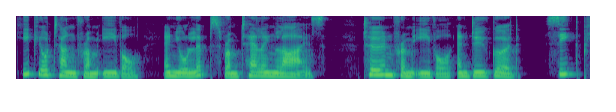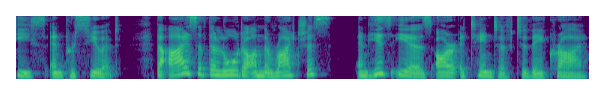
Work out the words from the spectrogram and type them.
keep your tongue from evil and your lips from telling lies. Turn from evil and do good. Seek peace and pursue it. The eyes of the Lord are on the righteous, and his ears are attentive to their cry.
